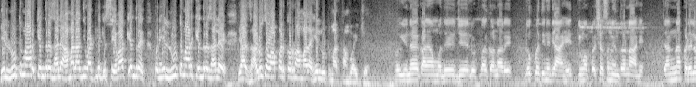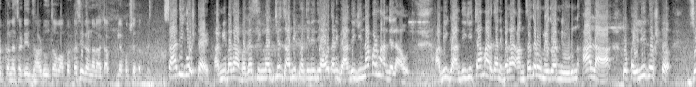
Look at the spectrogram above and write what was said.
हे लूटमार केंद्र झालं. आम्हाला आधी वाटलं की सेवा केंद्र आहेत पण हे लूटमार केंद्र झालंय या झाडूचा वापर करून आम्हाला हे लूटमार थांबवायची आहे. येणाऱ्या काळामध्ये जे लुटमार करणारे लोकप्रतिनिधी आहेत किंवा प्रशासन यंत्रणा आहे त्यांना कडेलोट करण्यासाठी झाडूचा वापर कसे करणार आहात आपल्या पक्षातर्फे? साधी गोष्ट आहे. आम्ही बघा भगतसिंगांचेच आम्ही प्रतिनिधी आहोत आणि गांधीजींना पण मानलेला आहोत. आम्ही गांधीजीच्या मार्गाने बघा आमचा जर उमेदवार निवडून आला तो पहिली गोष्ट जो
